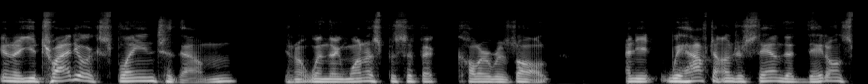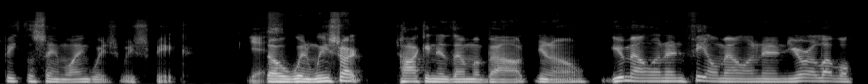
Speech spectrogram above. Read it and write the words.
you know, you try to explain to them, you know, when they want a specific color result, and you, we have to understand that they don't speak the same language we speak. Yes. So when we start talking to them about, you know, eumelanin, feel melanin, you're a level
